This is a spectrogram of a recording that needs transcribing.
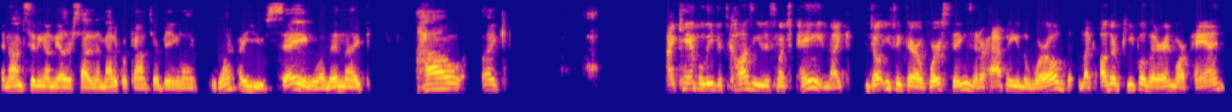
And I'm sitting on the other side of the medical counter being like, what are you saying, woman? Like, how, like, I can't believe it's causing you this much pain. Like, don't you think there are worse things that are happening in the world? Like other people that are in more pain?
